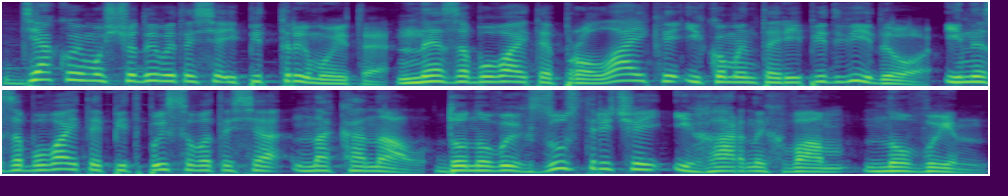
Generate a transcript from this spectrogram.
Дякуємо, що дивитеся і підтримуєте. Не забувайте про лайки і коментарі під відео. І не забувайте підписуватися на канал. До нових зустрічей і гарних вам новин.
